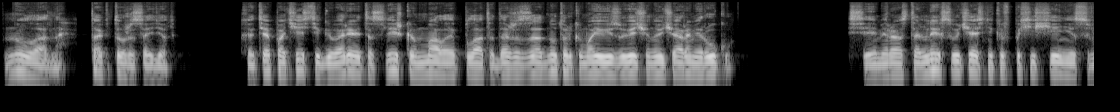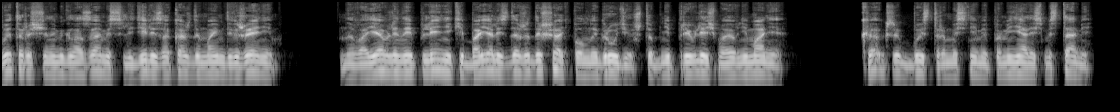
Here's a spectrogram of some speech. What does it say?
Ну ладно, так тоже сойдет. Хотя, по чести говоря, это слишком малая плата даже за одну только мою изувеченную чарами руку. Семеро остальных соучастников похищения с вытаращенными глазами следили за каждым моим движением. Новоявленные пленники боялись даже дышать полной грудью, чтобы не привлечь мое внимание. Как же быстро мы с ними поменялись местами.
